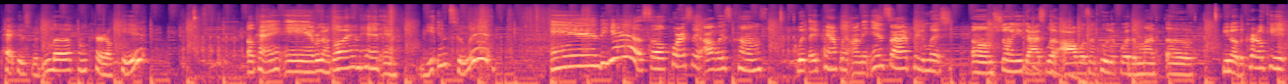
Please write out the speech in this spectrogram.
packaged with love from curl kit. Okay and we're gonna go ahead and get into it. And yeah so of course it always comes with a pamphlet on the inside pretty much um, showing you guys what all was included for the month of you know the curl kit.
